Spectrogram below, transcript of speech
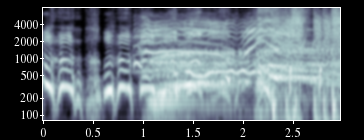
Ha ha ha ha ha!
